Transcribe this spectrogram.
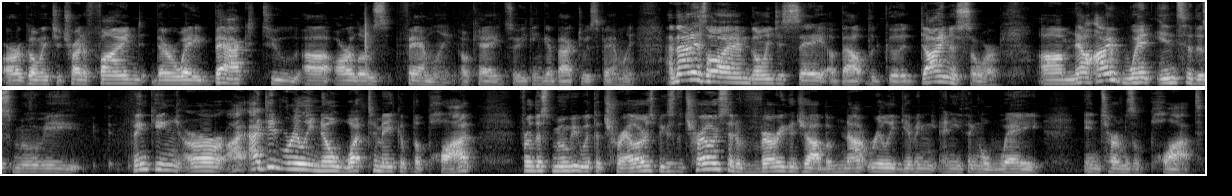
are going to try to find their way back to uh, Arlo's family, okay? So he can get back to his family. And that is all I am going to say about The Good Dinosaur. Um, now, I went into this movie thinking, or I, I didn't really know what to make of the plot for this movie with the trailers because the trailers did a very good job of not really giving anything away in terms of plot.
